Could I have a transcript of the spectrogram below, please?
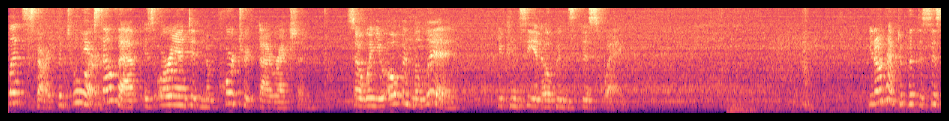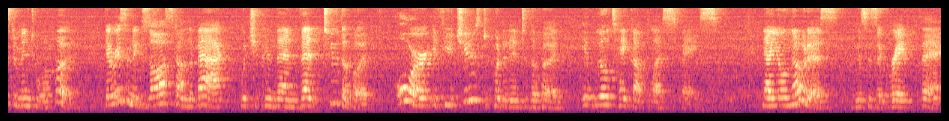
Let's start the tour. The XcelVap is oriented in a portrait direction. So when you open the lid, you can see it opens this way. You don't have to put the system into a hood. There is an exhaust on the back which you can then vent to the hood. Or if you choose to put it into the hood, it will take up less space. Now you'll notice, and this is a great thing,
